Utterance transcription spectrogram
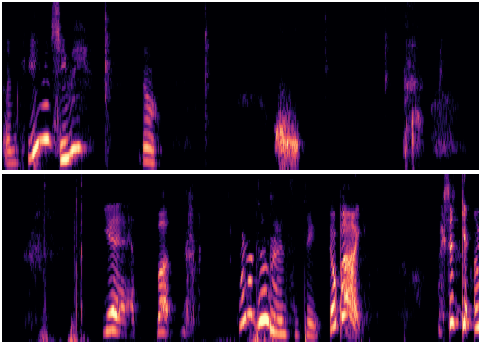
Um, can you even see me? No. Yeah, but we're not doing anything. So bye. I said get out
